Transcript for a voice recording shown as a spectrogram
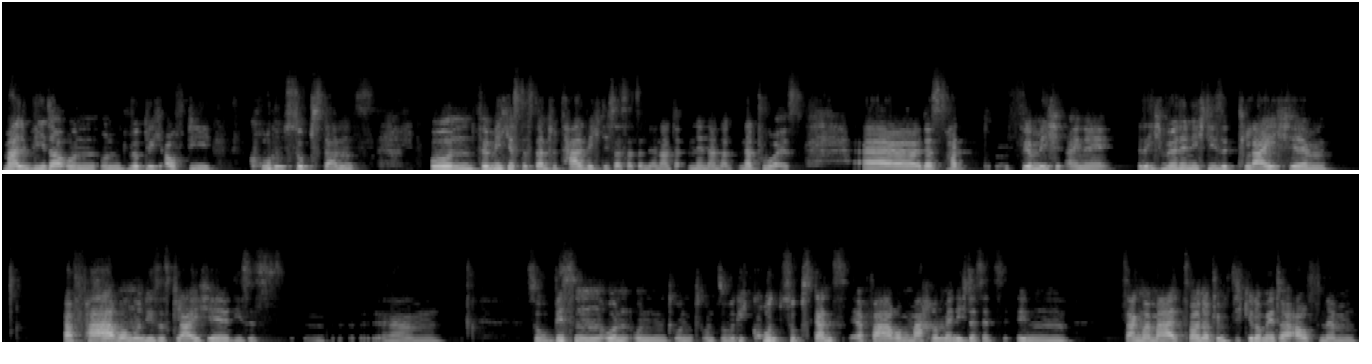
mal wieder und, und wirklich auf die Grundsubstanz. Und für mich ist es dann total wichtig, dass das in der, Nat in der Natur ist. Äh, das hat für mich eine, also ich würde nicht diese gleiche Erfahrung und dieses gleiche, dieses ähm, so Wissen und, und, und, und so wirklich Grundsubstanzerfahrung machen, wenn ich das jetzt in, sagen wir mal, 250 Kilometer auf einem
